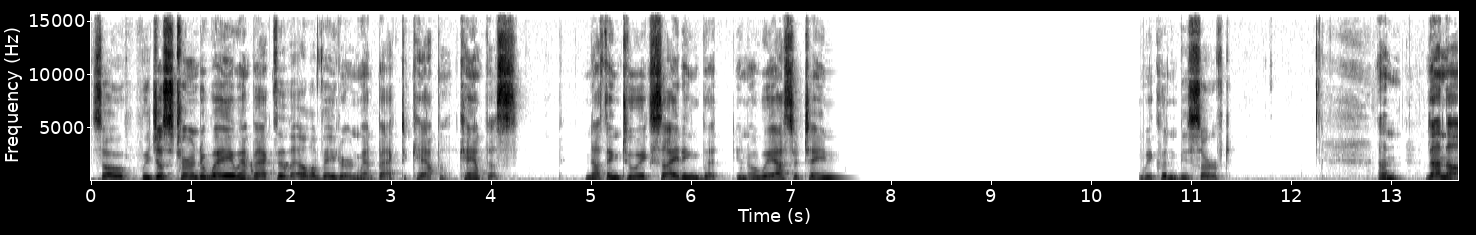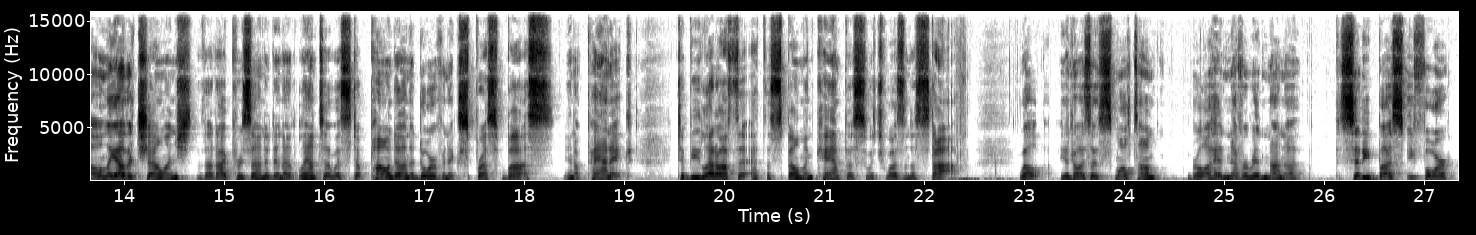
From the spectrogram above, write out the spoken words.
So we just turned away, went back to the elevator, and went back to camp- campus. Nothing too exciting, but you know, we ascertained we couldn't be served. And then the only other challenge that I presented in Atlanta was to pound on the door of an express bus in a panic to be let off the, at the Spelman campus, which wasn't a stop. Well, you know, as a small town girl, I had never ridden on a city bus before,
